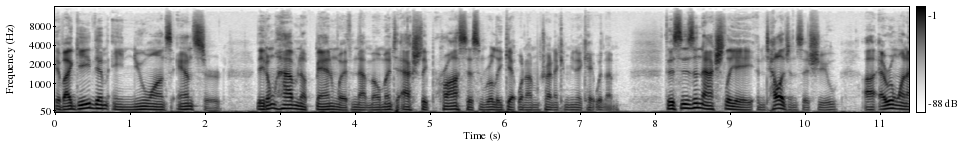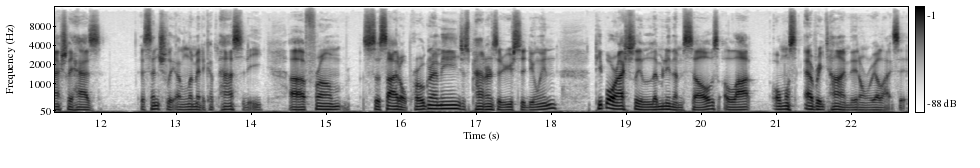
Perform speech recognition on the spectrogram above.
if I gave them a nuanced answer, they don't have enough bandwidth in that moment to actually process and really get what I'm trying to communicate with them. This isn't actually a intelligence issue. Uh, everyone actually has essentially unlimited capacity uh, from societal programming, just patterns they're used to doing. People are actually limiting themselves a lot almost every time they don't realize it.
